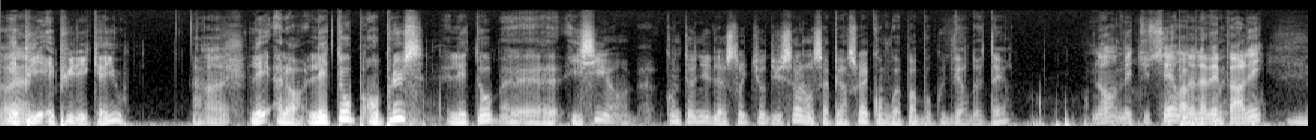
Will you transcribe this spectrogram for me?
Ouais. Et, puis, et puis les cailloux. Ouais. Les, alors, les taupes, en plus, les taupes, euh, ici, compte tenu de la structure du sol, on s'aperçoit qu'on ne voit pas beaucoup de vers de terre. Non, mais tu sais, on Pas en avait parlé Mhm.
